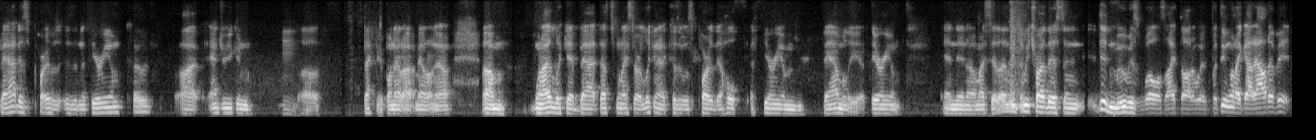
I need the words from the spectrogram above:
BAT is part of is an Ethereum code. Uh, Andrew, you can hmm. uh, back me up on that. I, I don't know. Um, when I look at BAT, that's when I started looking at it because it was part of the whole Ethereum family, Ethereum. And then um, I said, let me, let me try this. And it didn't move as well as I thought it would. But then when I got out of it,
